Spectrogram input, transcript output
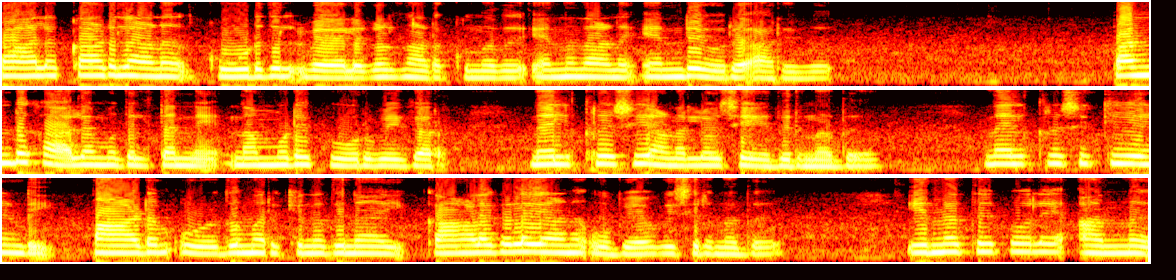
പാലക്കാടിലാണ് കൂടുതൽ വേലകൾ നടക്കുന്നത് എന്നതാണ് എന്റെ ഒരു അറിവ്. പണ്ട് കാലം മുതൽ തന്നെ നമ്മുടെ പൂർവികർ നെൽകൃഷിയാണല്ലോ ചെയ്തിരുന്നത്. നെൽകൃഷിക്ക് വേണ്ടി പാടം ഉഴുതുമറിക്കുന്നതിനായി കാളകളെയാണ് ഉപയോഗിച്ചിരുന്നത്. ഇന്നത്തെ പോലെ അന്ന്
